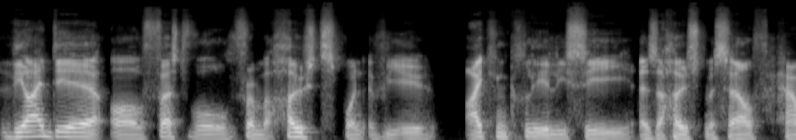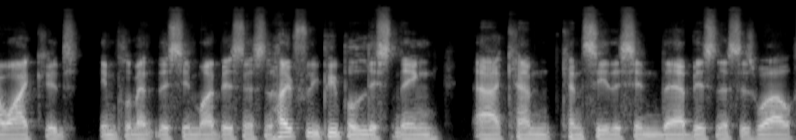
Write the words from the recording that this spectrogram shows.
the idea of first of all, from a host's point of view, I can clearly see as a host myself how I could implement this in my business, and hopefully people listening uh, can can see this in their business as well.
